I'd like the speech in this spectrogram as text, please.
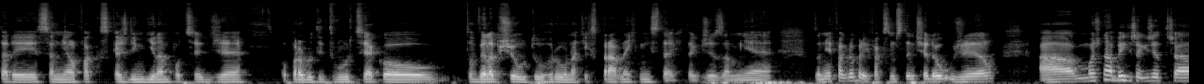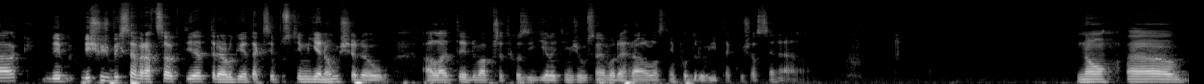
tady jsem měl fakt s každým dílem pocit, že opravdu ty tvůrci jako to vylepšují tu hru na těch správných místech, takže za mě, za mě fakt dobrý, fakt jsem si ten Shadow užil a možná bych řekl, že třeba kdy, když už bych se vracel k té trilogii, tak si pustím jenom Shadow, ale ty dva předchozí díly tím, že už jsem je odehrál vlastně po druhý, tak už asi ne. No. No, uh,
